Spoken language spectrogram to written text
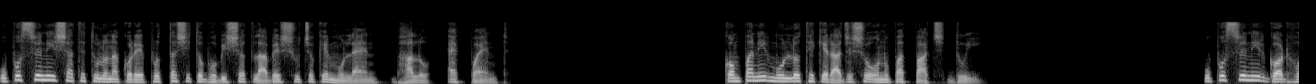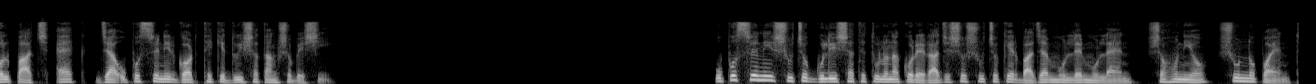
উপশ্রেণীর সাথে তুলনা করে প্রত্যাশিত ভবিষ্যৎ লাভের সূচকের মূল্যায়ন ভালো, এক পয়েন্ট। কোম্পানির মূল্য থেকে রাজস্ব অনুপাত পাঁচ, দুই। উপশ্রেণীর গড় হল পাঁচ, এক, যা উপশ্রেণীর গড় থেকে দুই শতাংশ বেশি। উপশ্রেণীর সূচকগুলির সাথে তুলনা করে রাজস্ব সূচকের বাজার মূল্যের মূল্যায়ন সহনীয় শূন্য পয়েন্ট।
